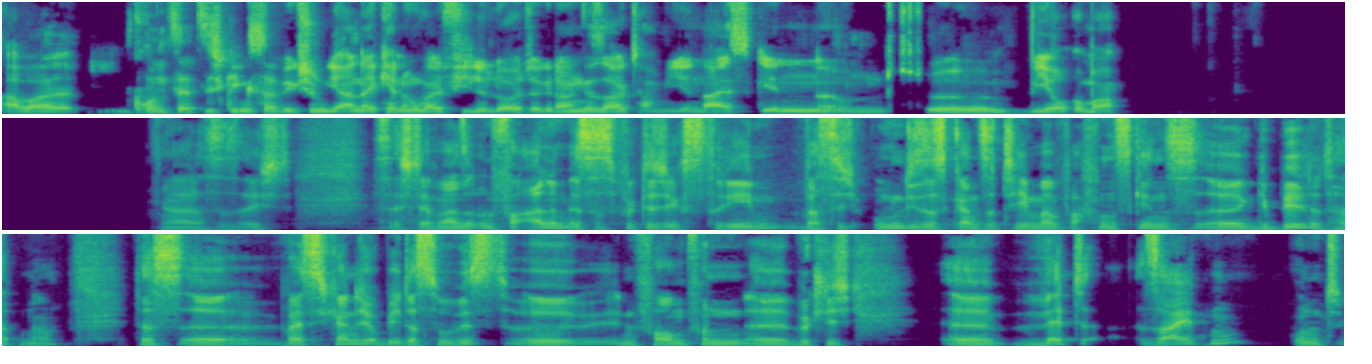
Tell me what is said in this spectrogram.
Aber grundsätzlich ging es da wirklich um die Anerkennung, weil viele Leute dann gesagt haben, hier nice Skin und äh, wie auch immer. Ja, das ist echt, das ist echt der Wahnsinn. Und vor allem ist es wirklich extrem, was sich um dieses ganze Thema Waffenskins äh, gebildet hat. Ne? Das äh, weiß ich gar nicht, ob ihr das so wisst, äh, in Form von äh, wirklich äh, Wettseiten und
